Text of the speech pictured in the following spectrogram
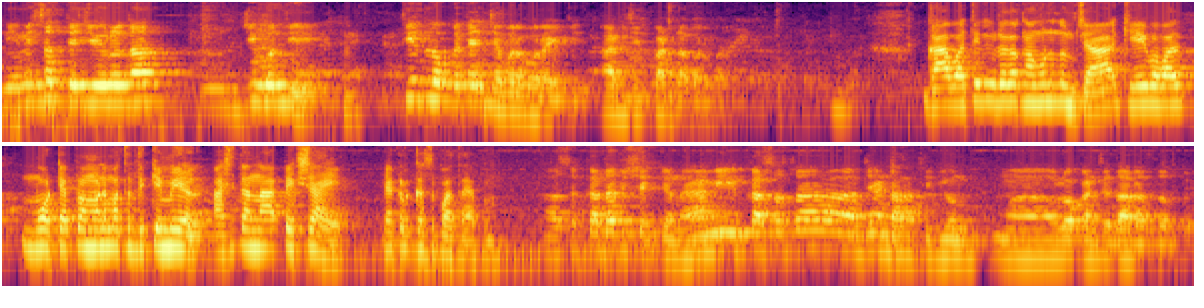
नेहमी सत्तेच्या विरोधात जी होती तीच लोक त्यांच्या बरोबर आहे ती अभिजित पाटला बरोबर. गावातील विरोधकांकडून तुमच्या की बाबा मोठ्या प्रमाणे मताधिक्य मिळेल अशी त्यांना अपेक्षा आहे. याकडे कसं पाहताय आपण? असं कदापि शक्य नाही. आम्ही विकासाचा झेंडा हाती घेऊन लोकांच्या दारात जातोय.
